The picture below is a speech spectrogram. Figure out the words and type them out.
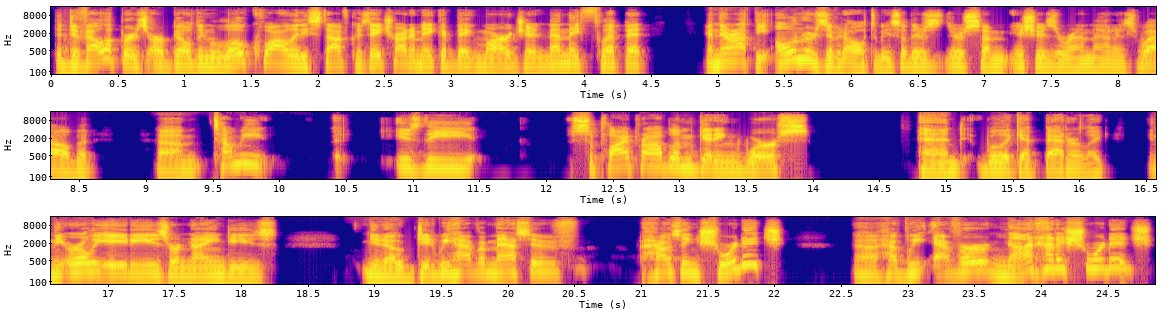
the developers are building low quality stuff because they try to make a big margin, then they flip it, and they're not the owners of it ultimately. So there's there's some issues around that as well. But um, tell me, is the supply problem getting worse, and will it get better? Like in the early 80s or 90s, you know, did we have a massive housing shortage? Uh, have we ever not had a shortage?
